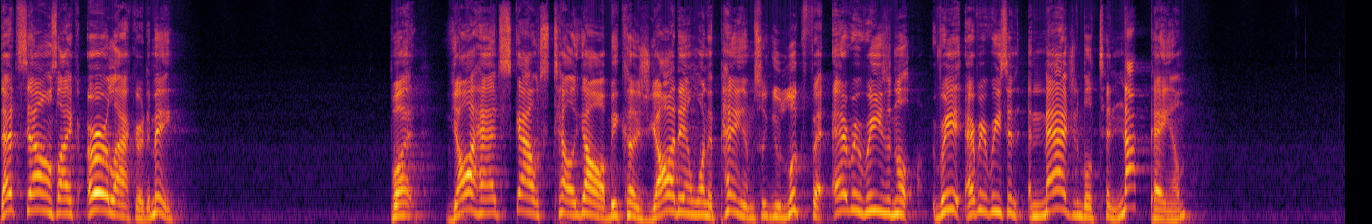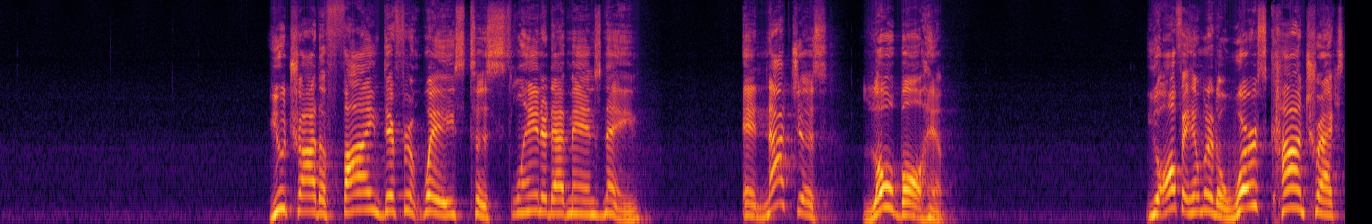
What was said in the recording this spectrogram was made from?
That sounds like Urlacher to me. But y'all had scouts tell y'all because y'all didn't want to pay him, so you look for every reasonable every reason imaginable to not pay him. You try to find different ways to slander that man's name and not just lowball him. You offer him one of the worst contracts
